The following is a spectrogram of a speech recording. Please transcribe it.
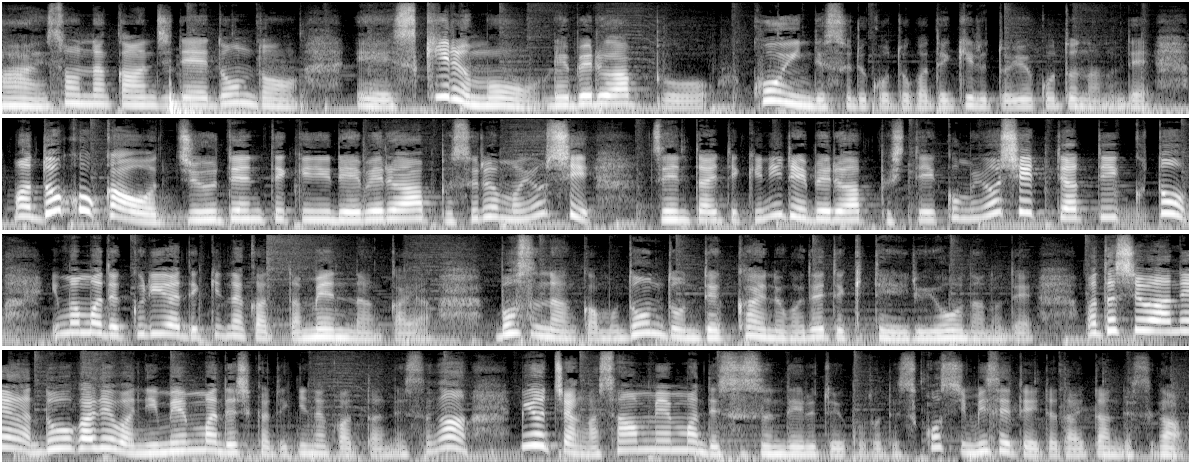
はい、そんな感じでどんどん、えー、スキルもレベルアップをコインですることができるということなので、まあ、どこかを重点的にレベルアップするもよし全体的にレベルアップしていくもよしってやっていくと今までクリアできなかった面なんかやボスなんかもどんどんでっかいのが出てきているようなので私はね動画では2面までしかできなかったんですがみおちゃんが3面まで進んでいるということで少し見せていただいたんですが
